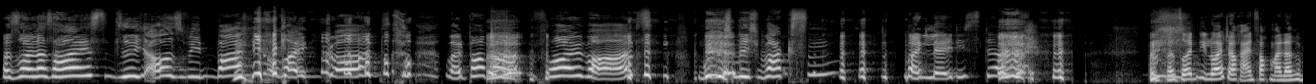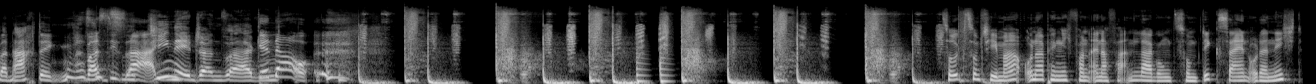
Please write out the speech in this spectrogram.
was soll das heißen? Sehe ich aus wie ein Mann? Oh mein Gott, mein Papa hat einen Vollbart. Muss ich mich wachsen? Mein Lady Step. Da sollten die Leute auch einfach mal darüber nachdenken, was, Was sie sagen. Teenagern sagen. Genau. Zurück zum Thema. Unabhängig von einer Veranlagung zum Dicksein oder nicht,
